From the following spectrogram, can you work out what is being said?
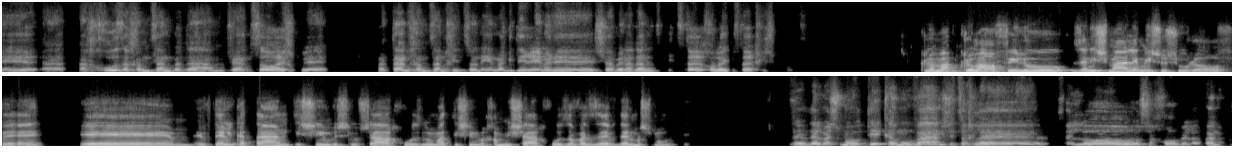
אה, אחוז החמצן בדם והצורך במתן חמצן חיצוני מגדירים אה, שהבן אדם יצטרך או לא יצטרך אשפוז. כלומר, כלומר אפילו זה נשמע למישהו שהוא לא רופא אה, הבדל קטן, 93 אחוז לעומת 95 אחוז, אבל זה הבדל משמעותי. זה הבדל משמעותי, כמובן שצריך ל... זה לא שחור ולבן כמו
